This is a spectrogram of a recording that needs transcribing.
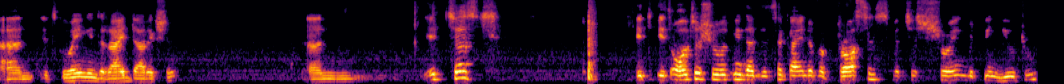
and it's going in the right direction. And it just it it also shows me that it's a kind of a process which is showing between you two.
